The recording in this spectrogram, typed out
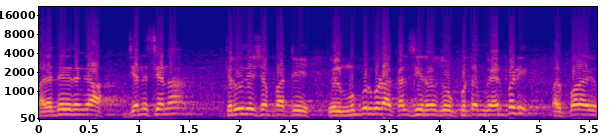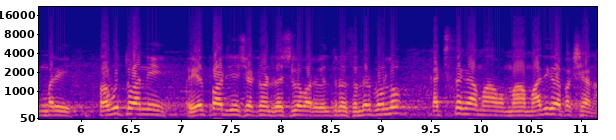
మరి అదేవిధంగా జనసేన తెలుగుదేశం పార్టీ వీళ్ళు ముగ్గురు కూడా కలిసి ఈరోజు కుటుంబంగా ఏర్పడి మరి మరి ప్రభుత్వాన్ని ఏర్పాటు చేసేటువంటి దశలో వారు వెళ్తున్న సందర్భంలో ఖచ్చితంగా మా మా మాదిగల పక్షాన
